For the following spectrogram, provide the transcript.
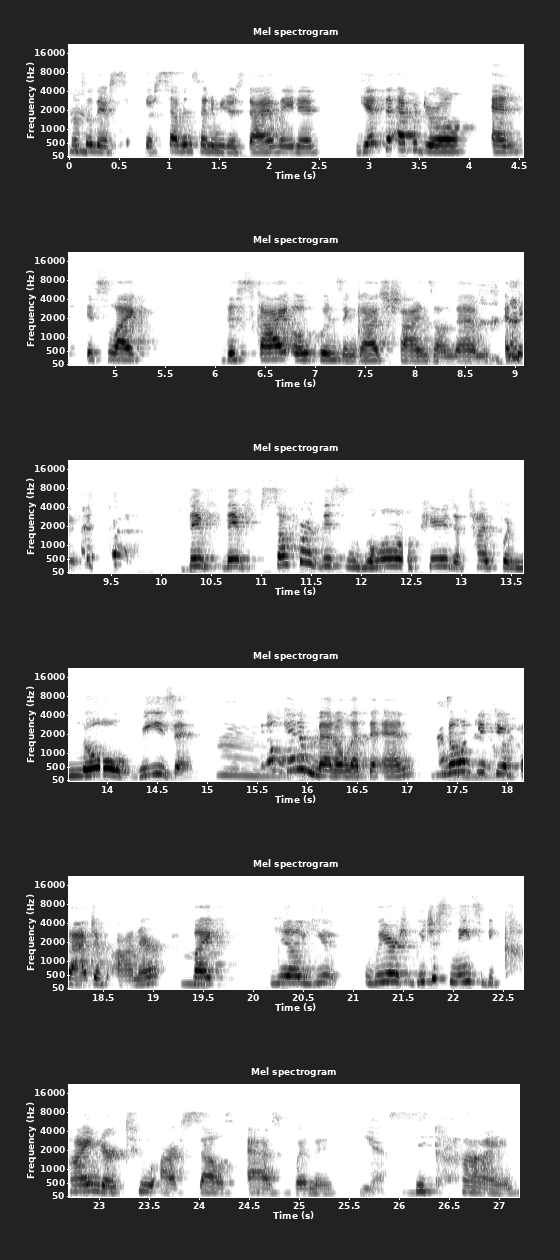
Until they're, they're seven centimeters dilated, get the epidural, and it's like the sky opens and God shines on them. And they, they've, they've suffered this long period of time for no reason Mm. You don't get a medal at the end. That's no one gives you a badge of honor. Mm. Like, you know, you we're we just need to be kinder to ourselves as women. Yes. Be kind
